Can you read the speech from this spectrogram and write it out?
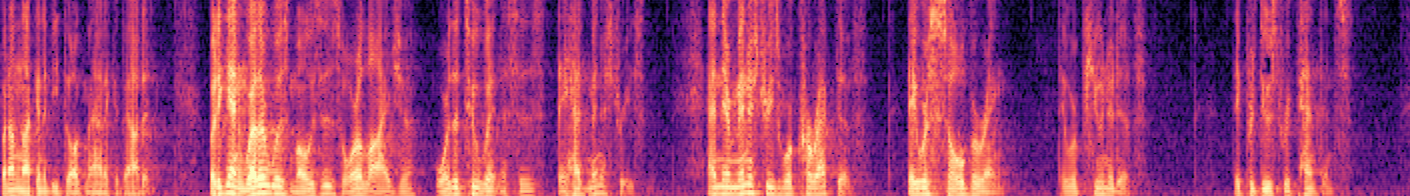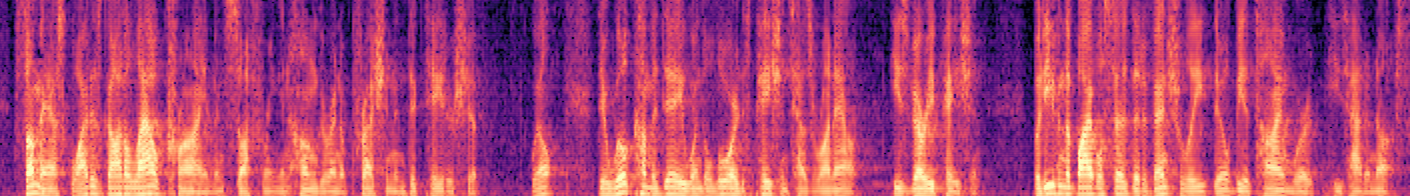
but I'm not going to be dogmatic about it. But again, whether it was Moses or Elijah or the two witnesses, they had ministries. And their ministries were corrective, they were sobering, they were punitive, they produced repentance. Some ask, why does God allow crime and suffering and hunger and oppression and dictatorship? Well, there will come a day when the Lord's patience has run out. He's very patient. But even the Bible says that eventually there'll be a time where he's had enough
